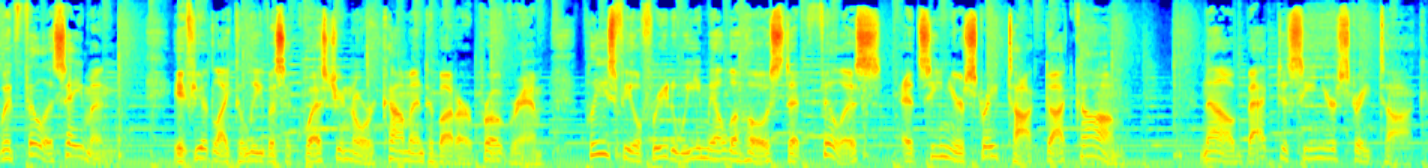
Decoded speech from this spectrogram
with Phyllis Amon. If you'd like to leave us a question or comment about our program, please feel free to email the host at phyllis at seniorstraighttalk.com. Now, back to Senior Straight Talk.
